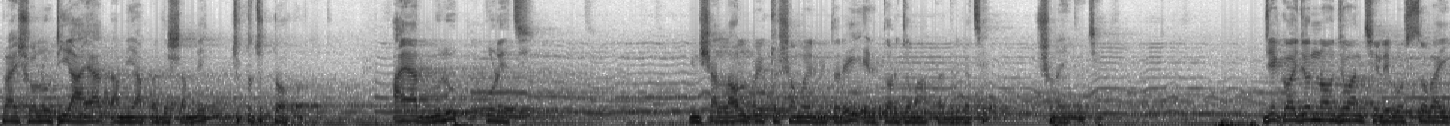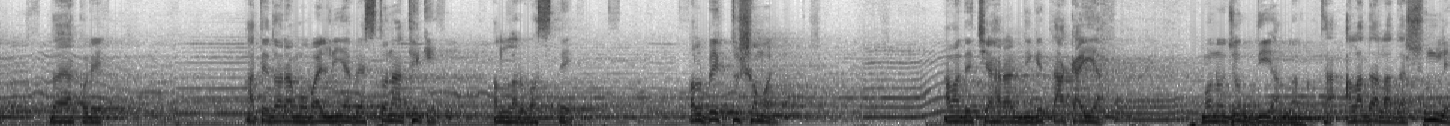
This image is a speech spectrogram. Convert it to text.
প্রায় ষোলোটি আয়াত আমি আপনাদের সামনে ছোট্ট ছোট্ট আয়াতগুলো পড়েছি। ইনশাল্লাহ অল্প একটু সময়ের ভিতরেই এর তর্জমা আপনাদের কাছে শোনাইতেছি যে কয়জন নৌজওয়ান ছেলে বসছো ভাই, দয়া করে হাতে ধরা মোবাইল নিয়ে ব্যস্ত না থেকে আল্লাহর বস্তে অল্প একটু সময় আমাদের চেহারার দিকে তাকাইয়া মনোযোগ দিয়ে আল্লাহর কথা আলাদা আলাদা শুনলে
